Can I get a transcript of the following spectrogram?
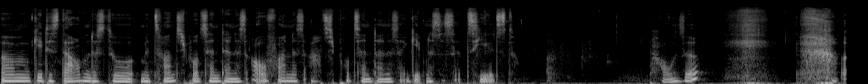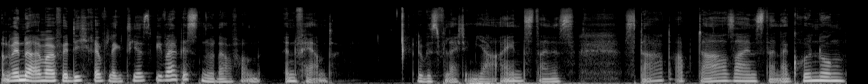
ähm, geht es darum, dass du mit 20 Prozent deines Aufwandes 80 Prozent deines Ergebnisses erzielst. Pause. Und wenn du einmal für dich reflektierst, wie weit bist du davon entfernt? Du bist vielleicht im Jahr 1 deines Start-up-Daseins, deiner Gründung.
